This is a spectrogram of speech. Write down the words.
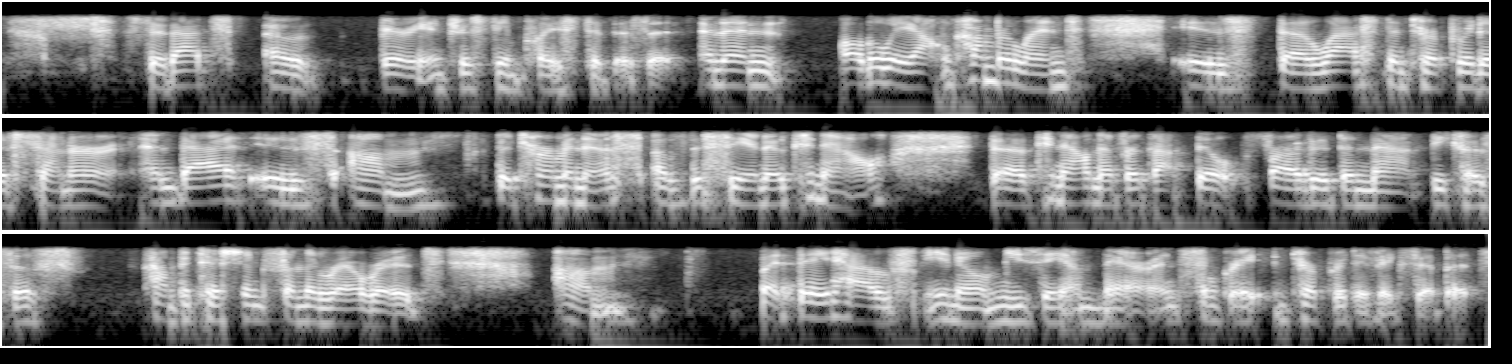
So that's a very interesting place to visit. And then all the way out in Cumberland is the last interpretive center, and that is um, the terminus of the C&O Canal. The canal never got built farther than that because of competition from the railroads. Um, but they have, you know, a museum there and some great interpretive exhibits.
